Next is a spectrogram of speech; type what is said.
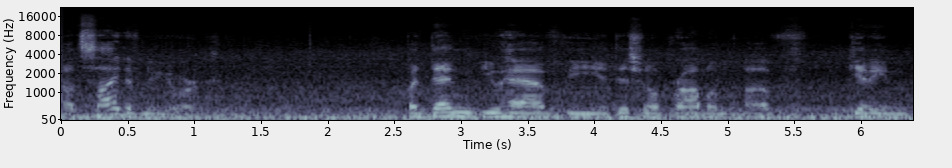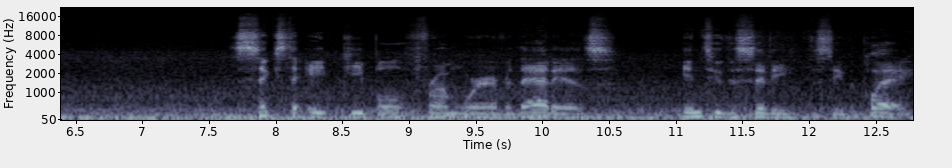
outside of New York, but then you have the additional problem of getting six to eight people from wherever that is into the city to see the play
